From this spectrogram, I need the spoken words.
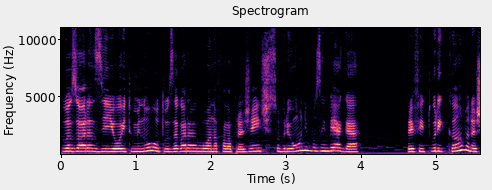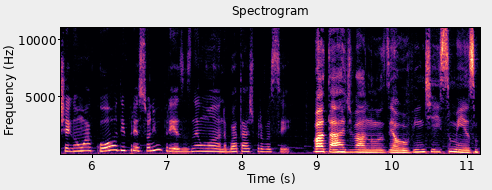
Duas horas e oito minutos. Agora a Luana fala pra gente sobre ônibus em BH. Prefeitura e Câmara chegam a um acordo e pressionam empresas, né, Luana? Boa tarde para você. Boa tarde, Vanus e ao ouvinte, é isso mesmo.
